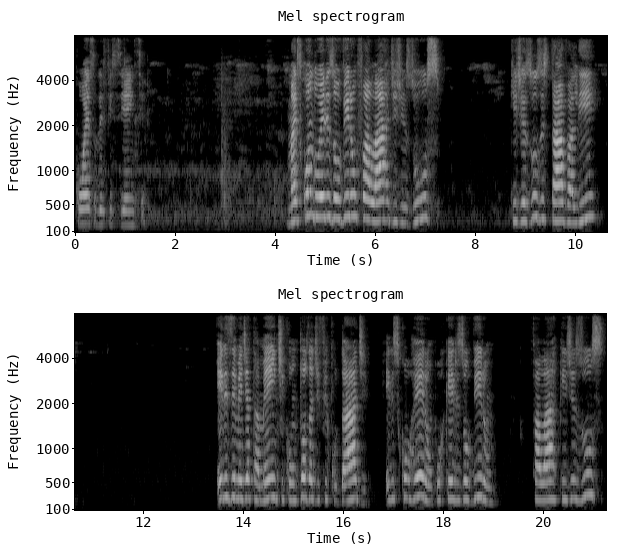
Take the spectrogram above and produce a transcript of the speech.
com essa deficiência. Mas quando eles ouviram falar de Jesus, que Jesus estava ali, eles imediatamente, com toda a dificuldade, eles correram porque eles ouviram falar que Jesus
